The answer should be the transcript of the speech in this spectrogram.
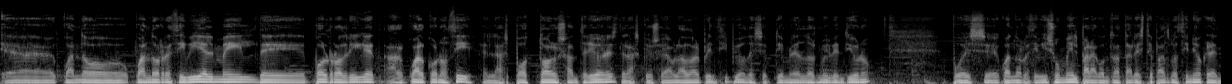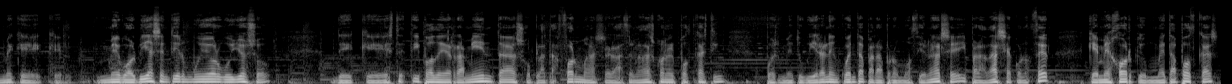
eh, cuando, cuando recibí el mail de Paul Rodríguez, al cual conocí en las pod talks anteriores, de las que os he hablado al principio, de septiembre del 2021, pues eh, cuando recibí su mail para contratar este patrocinio, creedme que, me volví a sentir muy orgulloso de que este tipo de herramientas o plataformas relacionadas con el podcasting pues me tuvieran en cuenta para promocionarse y para darse a conocer. Qué mejor que un metapodcast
